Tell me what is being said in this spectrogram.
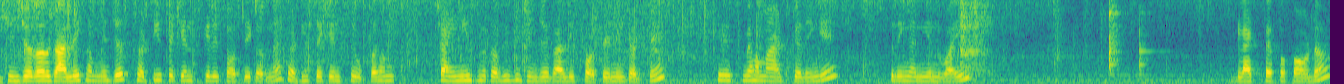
जिंजर और गार्लिक हमें जस्ट थर्टी सेकेंड्स के लिए सौते करना है। थर्टी सेकेंड्स से ऊपर हम चाइनीज़ में कभी भी जिंजर गार्लिक सौते नहीं करते। फिर इसमें हम ऐड करेंगे spring onion white black pepper powder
